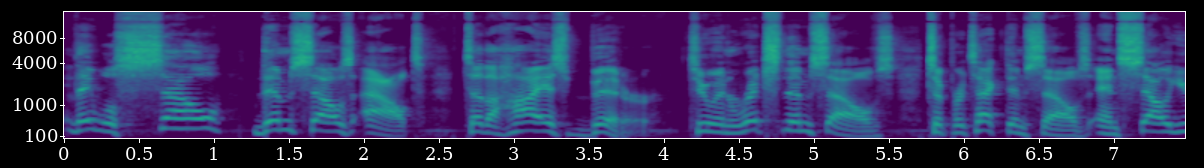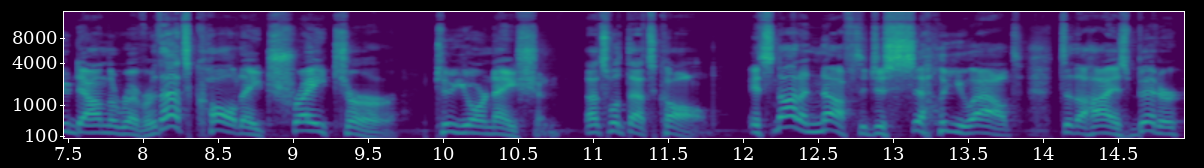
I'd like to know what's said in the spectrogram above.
They will sell themselves out to the highest bidder to enrich themselves, to protect themselves, and sell you down the river. That's called a traitor to your nation. That's what that's called. It's not enough to just sell you out to the highest bidder.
